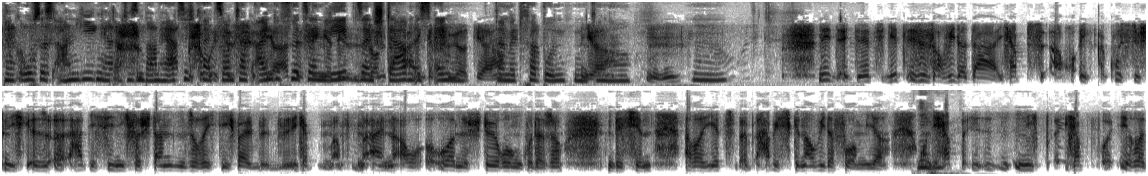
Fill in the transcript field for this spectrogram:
Ein großes Anliegen. Er hat auch diesen Barmherzigkeitssonntag es. Ja, eingeführt. Sein Leben, sein Sterben ist eng eingeführt, ja. damit verbunden. Ja. Genau. Mhm. Nee, jetzt, jetzt ist es auch wieder da. Ich habe es auch akustisch nicht, äh, hatte ich sie nicht verstanden so richtig, weil ich habe eine Au- Ohr eine Störung oder so ein bisschen. Aber jetzt äh, habe ich es genau wieder vor mir. Und ich habe äh, nicht, ich habe ihre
